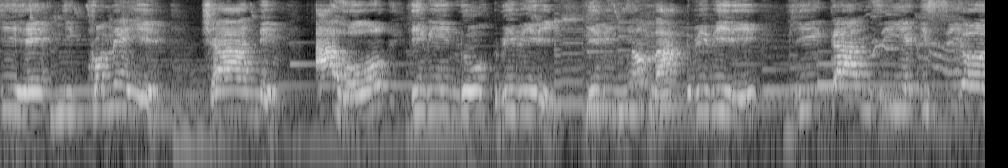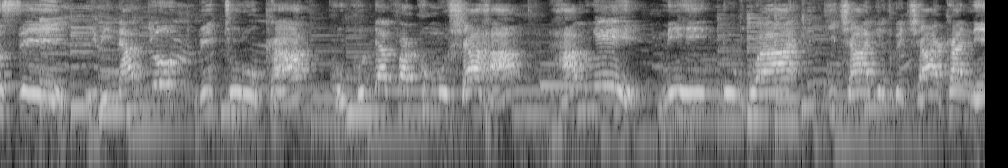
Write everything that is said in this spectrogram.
gihe gikomeye cyane aho ibintu bibiri. Ibinyoma bibiri byiganziye isi yose. Ibi na byo bituruka ku kudapfa k'umushaha hamwe n'ihindurwa ry'icagezwe ca kane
